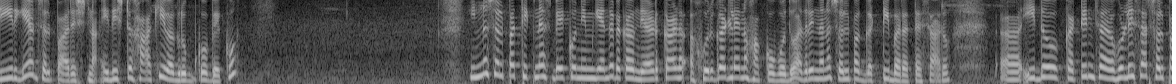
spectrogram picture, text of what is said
ಜೀರಿಗೆ, ಒಂದು ಸ್ವಲ್ಪ ಅರಿಶಿನ ಇದಿಷ್ಟು ಹಾಕಿ ಇವಾಗ ರುಬ್ಕೋಬೇಕು. ಇನ್ನೂ ಸ್ವಲ್ಪ ಥಿಕ್ನೆಸ್ ಬೇಕು ನಿಮಗೆ ಅಂದರೆ ಬೇಕಾದ್ರೆ ಒಂದು ಎರಡು ಕಾಳು ಹುರ್ಗಡ್ಲೆನೂ ಹಾಕ್ಕೋಬೋದು, ಅದರಿಂದನೂ ಸ್ವಲ್ಪ ಗಟ್ಟಿ ಬರುತ್ತೆ ಸಾರು. ಇದು ಕಟ್ಟಿನ ಸ ಹುಳಿ ಸಾರು ಸ್ವಲ್ಪ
